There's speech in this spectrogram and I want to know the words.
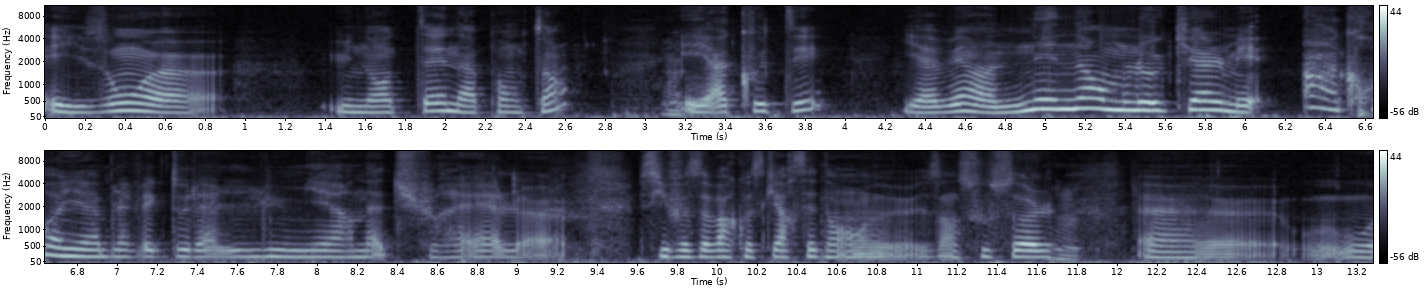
Et ils ont euh, une antenne à Pantin. Ouais. Et à côté, il y avait un énorme local, mais incroyable, avec de la lumière naturelle. euh, parce qu'il faut savoir qu'Oscar, c'est dans euh, un sous-sol Ouais. euh, où,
